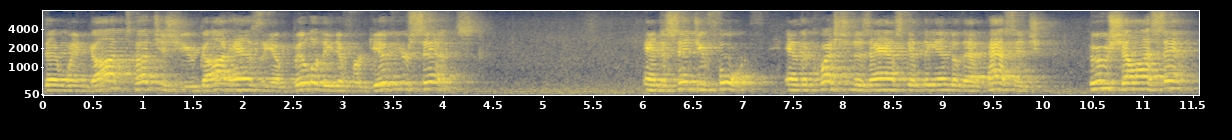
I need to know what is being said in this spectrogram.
that when God touches you, God has the ability to forgive your sins and to send you forth. And the question is asked at the end of that passage, who shall I send?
